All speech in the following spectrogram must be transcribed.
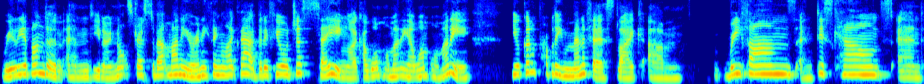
really abundant and, you know, not stressed about money or anything like that. But if you're just saying, like, I want more money, I want more money, you're going to probably manifest like um, refunds and discounts and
